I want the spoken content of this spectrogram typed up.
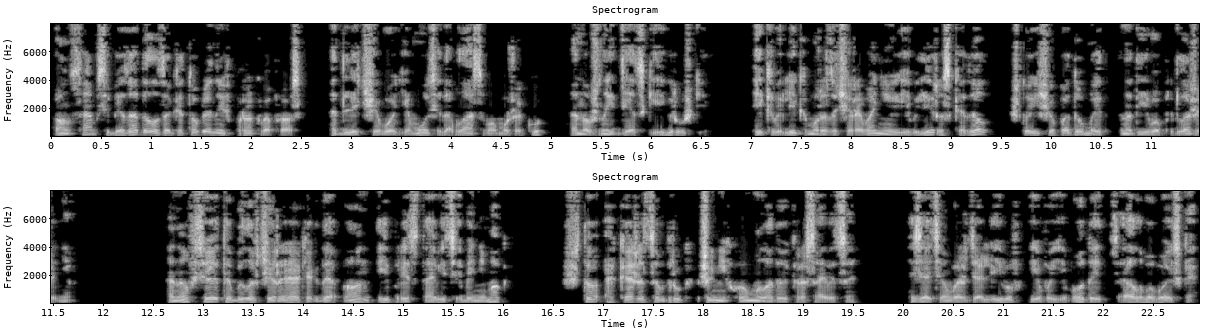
он сам себе задал заготовленный впрок вопрос, для чего ему, седовласому мужику, нужны детские игрушки и к великому разочарованию ювелира сказал, что еще подумает над его предложением. Но все это было вчера, когда он и представить себе не мог, что окажется вдруг женихом молодой красавицы, зятем вождя Ливов и воеводой целого войска.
